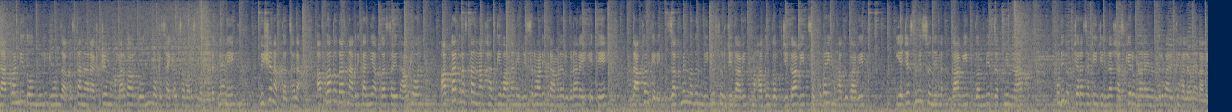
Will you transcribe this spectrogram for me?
नातवंडी दोन मुली घेऊन जात असताना राष्ट्रीय महामार्गावर दोन्ही मोटरसायकल समोरासमोर धडकल्याने भीषण अपघात झाला. अपघात होताच नागरिकांनी अपघातस्थळी धाव घेऊन अपघातग्रस्तांना खाजगी वाहनाने विसरवाडी ग्रामीण रुग्णालय येथे दाखल केले. जखमींमधून विजू सुरजी गावित महादू गपजी गावित सखुबाई महादू गावित यशस्वी सुनील गावित गंभीर जखमींना पुढील उपचारासाठी जिल्हा शासकीय रुग्णालय नंदुरबार येथे हलवण्यात आले.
